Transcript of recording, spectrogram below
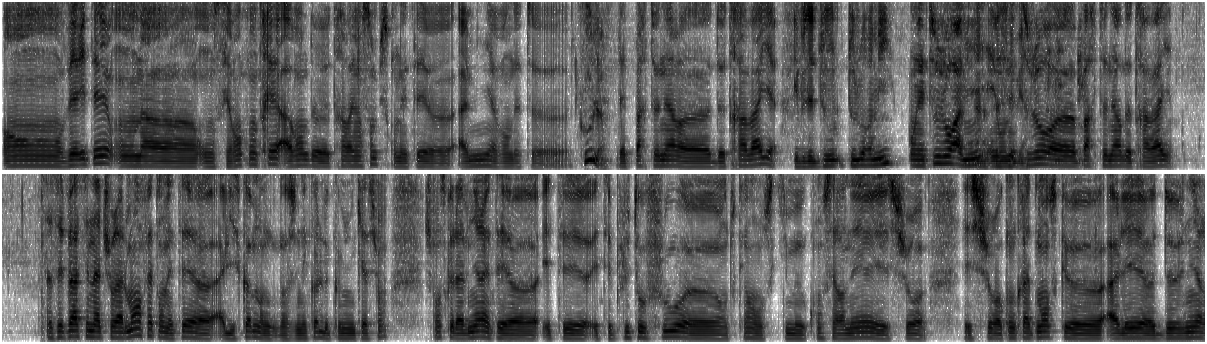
En vérité, on a, on s'est rencontrés avant de travailler ensemble puisqu'on était euh, amis avant d'être cool, d'être partenaires de travail. Et vous êtes toujours, amis? On est toujours amis ah, et on est toujours partenaires de travail. Ça s'est fait assez naturellement. En fait, on était euh, à l'ISCOM, donc dans une école de communication. Je pense que l'avenir était, euh, était, était plutôt flou, euh, en tout cas en ce qui me concernait et sur, et sur concrètement ce que allait devenir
